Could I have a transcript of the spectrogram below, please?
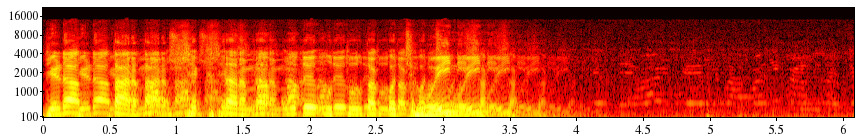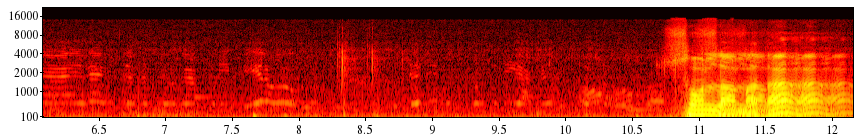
ਜਿਹੜਾ ਧਰਮ ਸਿੱਖ ਧਰਮ ਉਹਦੇ ਉੱਤੋਂ ਤਾਂ ਕੁਝ ਹੋ ਹੀ ਨਹੀਂ ਸਕਦਾ ਸੁਣ ਲਾ ਮਾਤਾ।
